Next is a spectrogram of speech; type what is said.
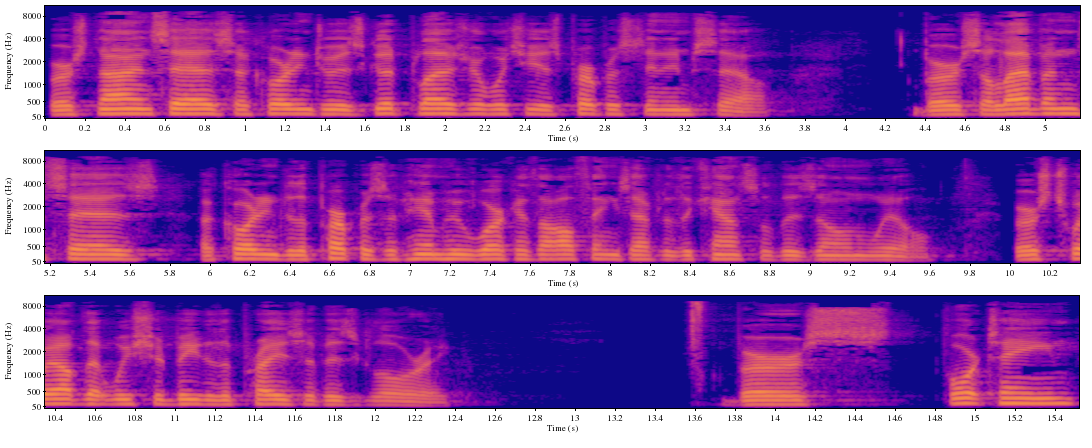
Verse 9 says, according to his good pleasure which he has purposed in himself. Verse 11 says, according to the purpose of him who worketh all things after the counsel of his own will. Verse 12, that we should be to the praise of his glory. Verse 14,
